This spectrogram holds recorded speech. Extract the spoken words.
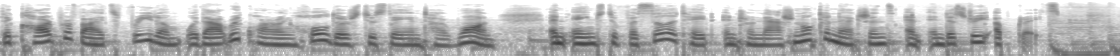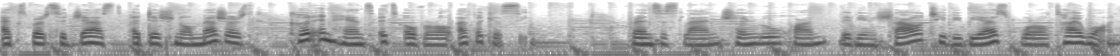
the card provides freedom without requiring holders to stay in Taiwan and aims to facilitate international connections and industry upgrades. Experts suggest additional measures could enhance its overall efficacy. Francis Lan, Chen Ruhuan, Vivian Shao, TVBS World Taiwan.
